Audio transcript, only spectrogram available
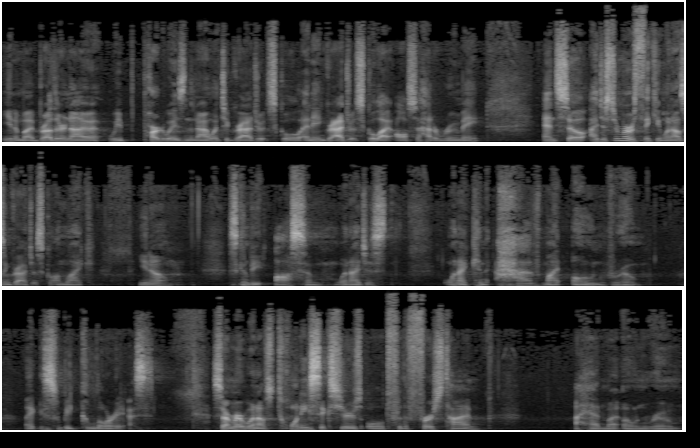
you know, my brother and I, we parted ways, and then I went to graduate school. And in graduate school, I also had a roommate. And so I just remember thinking when I was in graduate school, I'm like, you know, it's to be awesome when I just, when I can have my own room. Like, this will be glorious. So I remember when I was 26 years old, for the first time, I had my own room.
